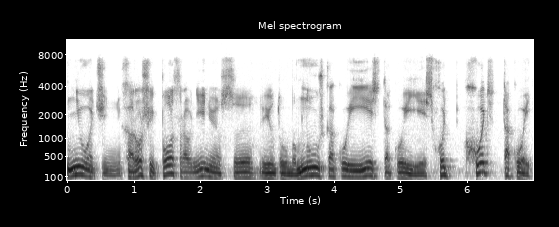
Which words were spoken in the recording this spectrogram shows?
Не очень хороший по сравнению с Ютубом. Ну, уж какой есть, такой есть. Хоть, хоть такой.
